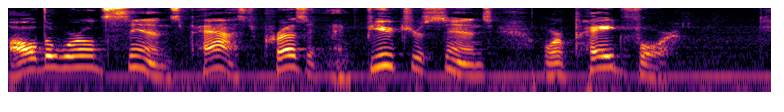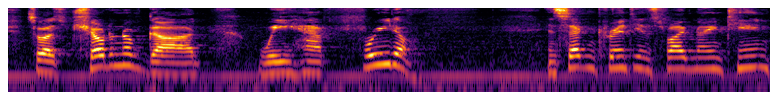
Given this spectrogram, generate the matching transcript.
All the world's sins, past, present, and future sins, were paid for. So, as children of God, we have freedom. In 2 Corinthians 5:19,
